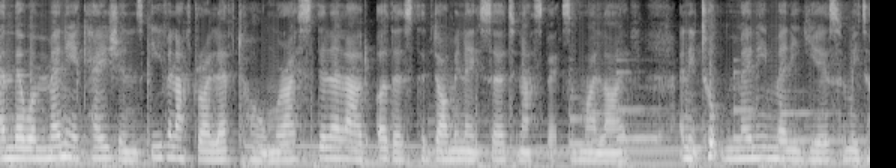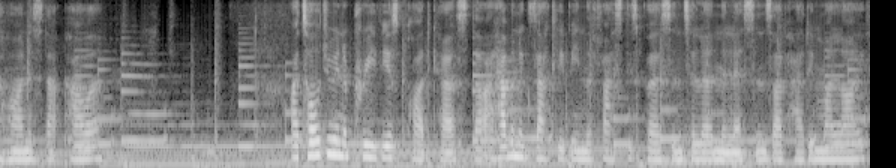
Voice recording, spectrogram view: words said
And there were many occasions, even after I left home, where I still allowed others to dominate certain aspects of my life. And it took many, many years for me to harness that power. I told you in a previous podcast that I haven't exactly been the fastest person to learn the lessons I've had in my life.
